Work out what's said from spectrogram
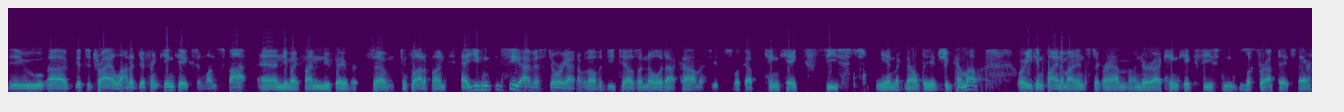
you uh, get to try a lot of different king cakes in one spot, and you might find a new favorite. So it's a lot of fun. And you can see I have a story on it with all the details on NOLA.com. If you just look up King Cake Feast Ian McNulty, it should come up or you can find them on Instagram under uh, King Cake Feast and look for updates there.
